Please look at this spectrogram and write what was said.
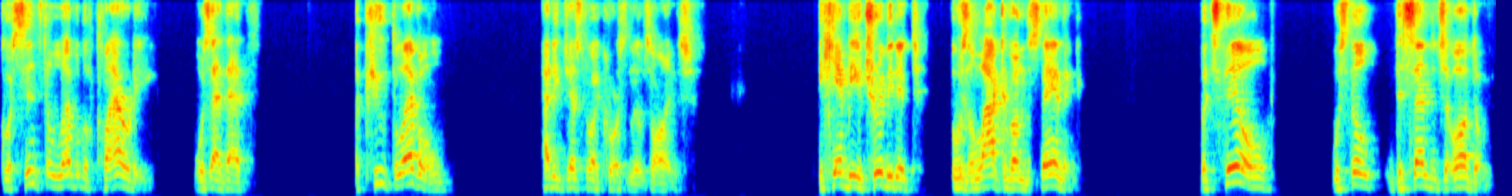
Because since the level of clarity was at that acute level, how do you justify crossing those lines? It can't be attributed, it was a lack of understanding. But still, we're still descendants of Adam.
